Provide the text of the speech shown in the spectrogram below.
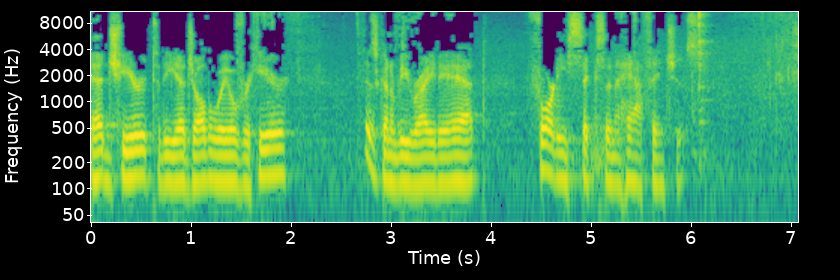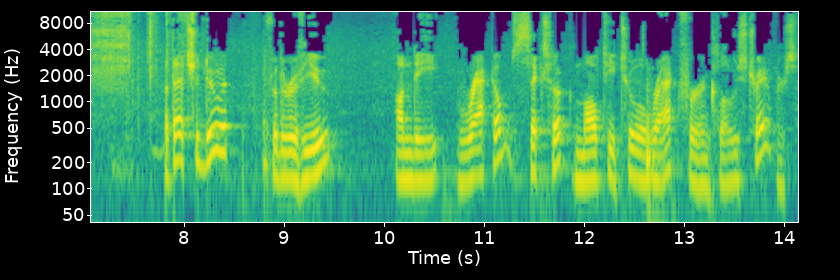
edge here to the edge all the way over here is going to be right at 46 and a half inches. But that should do it for the review on the Rack'Em 6-hook multi-tool rack for enclosed trailers.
